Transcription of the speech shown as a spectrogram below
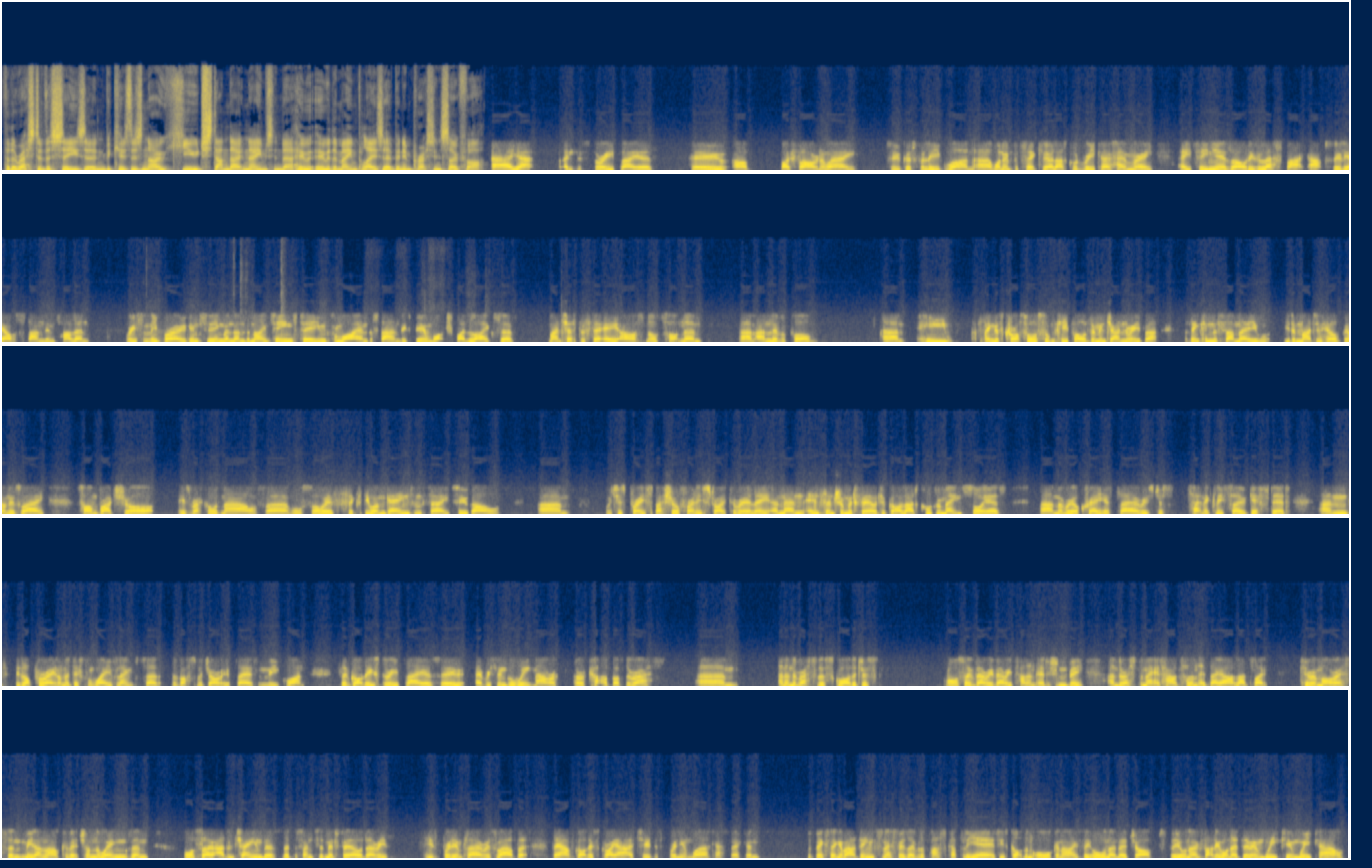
for the rest of the season? Because there's no huge standout names in there. Who, who are the main players that have been impressing so far? Uh, yeah, I think there's three players who are by far and away too good for League One. Uh, one in particular, a lad called Rico Henry, 18 years old. He's a left back, absolutely outstanding talent recently broke into the England under-19s team. From what I understand, he's being watched by the likes of Manchester City, Arsenal, Tottenham, um, and Liverpool. Um, he, fingers crossed, will also keep hold of him in January, but I think in the summer you'd imagine he'll be on his way. Tom Bradshaw, his record now for Walsall is 61 games and 32 goals, um, which is pretty special for any striker, really. And then in central midfield, you've got a lad called Romain Sawyers, um, a real creative player who's just technically so gifted and is operating on a different wavelength to the vast majority of players in League One. So they've got these three players who every single week now are, are a cut above the rest. Um, and then the rest of the squad are just also very, very talented. It shouldn't be underestimated how talented they are. Lads like Kieron Morris and Milan Lalkovic on the wings and also Adam Chambers, the defensive midfielder. He's he's a brilliant player as well. But they have got this great attitude, this brilliant work ethic. And the big thing about Dean Smith is over the past couple of years, he's got them organised. They all know their jobs. They all know exactly what they're doing week in, week out.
